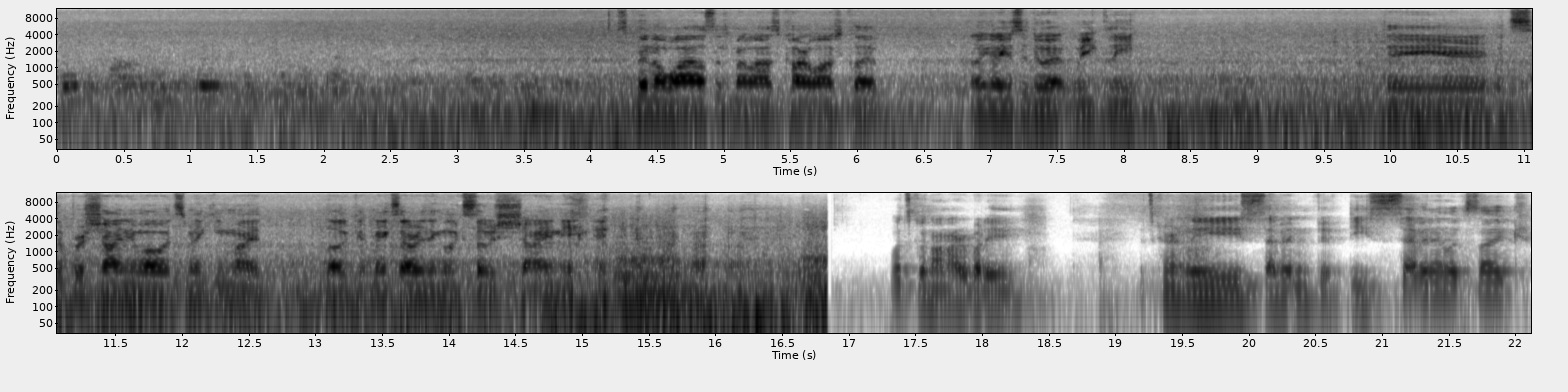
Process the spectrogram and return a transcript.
It's been a while since my last car wash clip. I think I used to do it weekly. They, it's super shiny. Whoa, it's making my look. It makes everything look so shiny. What's going on, everybody? It's currently 7.57, it looks like.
